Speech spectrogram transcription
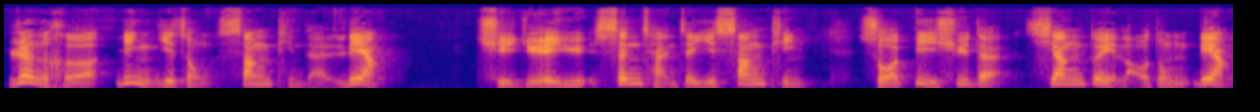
任何另一种商品的量，取决于生产这一商品所必须的相对劳动量，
